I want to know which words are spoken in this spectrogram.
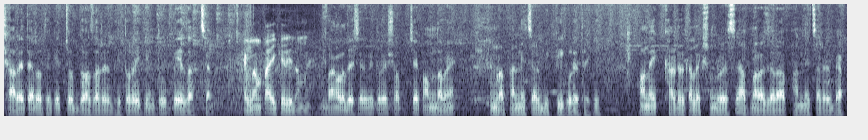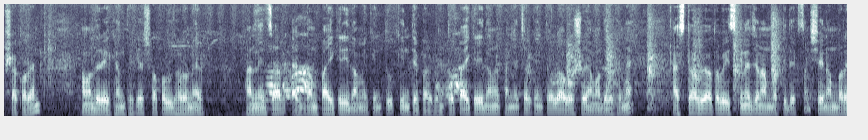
সাড়ে তেরো থেকে চোদ্দ হাজারের ভিতরেই কিন্তু পেয়ে যাচ্ছেন। একদম পাইকারি দামে। বাংলাদেশের ভিতরে সবচেয়ে কম দামে আমরা ফার্নিচার বিক্রি করে থাকি। অনেক খাটের কালেকশন রয়েছে। আপনারা যারা ফার্নিচারের ব্যবসা করেন, আমাদের এখান থেকে সকল ধরনের ফার্নিচার একদম পাইকারি দামে কিন্তু কিনতে পারবেন। তো পাইকারি দামে ফার্নিচার কিনতে হলে অবশ্যই আমাদের এখানে আসতে হবে, অথবা স্ক্রিনে যে নাম্বারটি দেখছেন, সেই নাম্বারে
